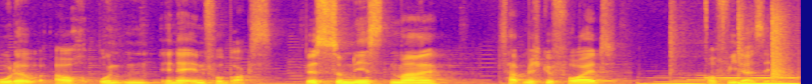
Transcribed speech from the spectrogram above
oder auch unten in der Infobox. Bis zum nächsten Mal. Es hat mich gefreut. Auf Wiedersehen.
